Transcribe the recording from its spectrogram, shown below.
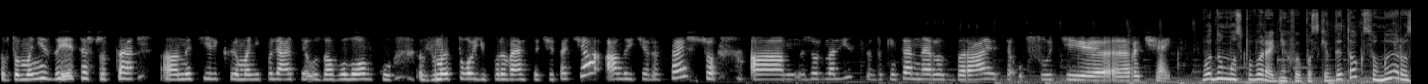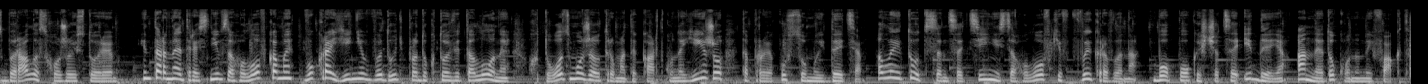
Тобто мені здається, що це не тільки маніпуляція у заголовку з метою привести читача, але й через те, що журналісти до кінця не розбираються у суті е, речей. В одному з попередніх випусків детоксу ми розбирали схожу історію. Інтернет ряснів заголовками в Україні введуть продуктові талони. Хто зможе отримати картку на їжу та про яку суму йдеться? Але і тут сенсаційність заголовків викривлена, бо поки що це ідея, а не доконаний факт.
